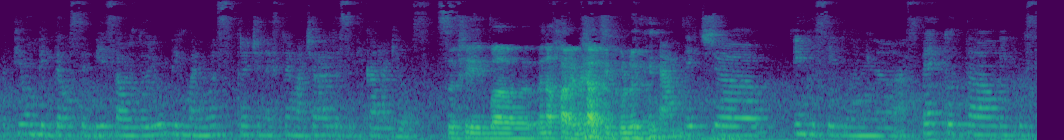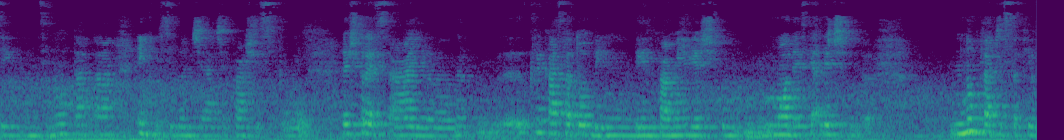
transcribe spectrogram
să fii un pic deosebit sau îți dori un pic mai mult să treci în extrema cealaltă să fii caragios. Să fii bă, în afara graficului. Da, deci uh, inclusiv în aspectul tău, inclusiv în ținuta ta, inclusiv în ceea ce faci și spui. Deci trebuie să ai, uh, cred că asta tot din, din familie și cu modestia. Deci nu-mi place să fiu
